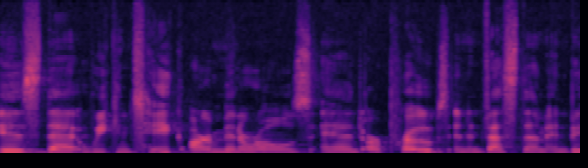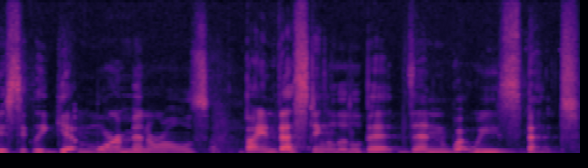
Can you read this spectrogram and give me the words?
is that we can take our minerals and our probes and invest them and basically get more minerals by investing a little bit than what we spent.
